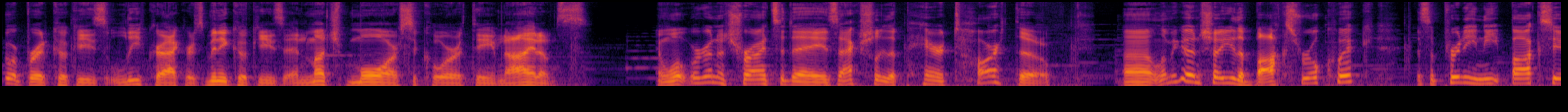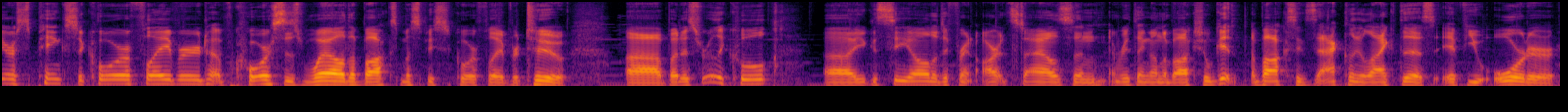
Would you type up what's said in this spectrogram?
shortbread cookies, leaf crackers, mini cookies, and much more Sakura themed items. And what we're going to try today is actually the pear tart though. Uh, let me go and show you the box real quick. It's a pretty neat box here. It's pink Sakura flavored, of course, as well. The box must be Sakura flavored too. Uh, but it's really cool. Uh, you can see all the different art styles and everything on the box. You'll get a box exactly like this if you order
